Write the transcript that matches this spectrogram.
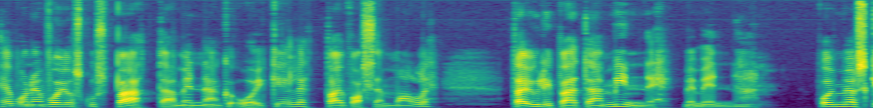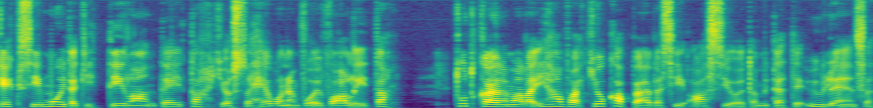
hevonen voi joskus päättää, mennäänkö oikealle tai vasemmalle, tai ylipäätään minne me mennään. Voi myös keksiä muitakin tilanteita, jossa hevonen voi valita, tutkailemalla ihan vaikka jokapäiväisiä asioita, mitä te yleensä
